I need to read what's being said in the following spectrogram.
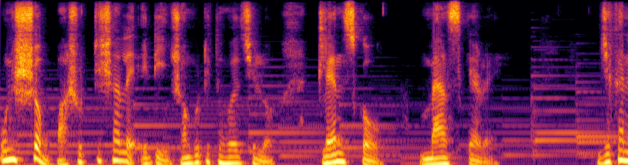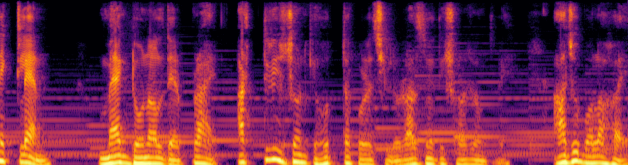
উনিশশো বাষট্টি সালে এটি সংগঠিত হয়েছিল ক্লেন্সকো ম্যাসকেরে যেখানে ক্ল্যান ম্যাকডোনাল্ডের প্রায় আটত্রিশ জনকে হত্যা করেছিল রাজনৈতিক ষড়যন্ত্রে। আজও বলা হয়,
